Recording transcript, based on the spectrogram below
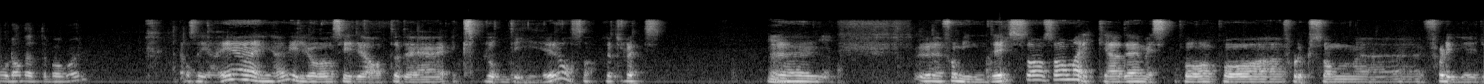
hvordan dette pågår? Altså, jeg, jeg vil jo si det at det eksploderer, altså, rett og slett. Mm. Eh, for min del så, så, merker jeg det mest på, på folk som uh, følger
